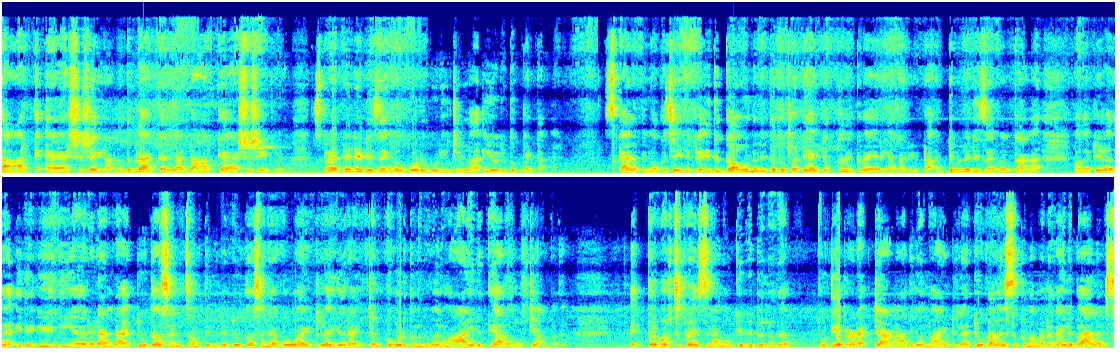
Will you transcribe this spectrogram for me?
ഡാർക്ക് ആഷ് ഷെയ്ഡാണ് ഇത് ബ്ലാക്ക് അല്ല ഡാർക്ക് ആഷ് ഷെയ്ഡിൽ സ്പ്രെഡഡ് ഡിസൈൻ വർക്കോട് കൂടിയിട്ടുള്ള ഈ ഒരു ദുപ്പട്ട. സ്കാലപ്പിംഗ് ഒക്കെ ചെയ്തിട്ട് ഇത് ഗൗൺ വിത്ത് ദുപ്പട്ട ആയിട്ടൊക്കെ നിങ്ങൾക്ക് വെയർ ചെയ്യാൻ കഴിയും കേട്ടോ അടിപൊളി ഡിസൈൻ വർക്കാണ് വന്നിട്ടുള്ളത്. ഇത് ഈ ഒരു രണ്ടാ ടു തൗസൻഡ് സംതിങ്ങിന്റെ ടു തൗസൻഡ് എബവ് ആയിട്ടുള്ള ഈ ഒരു ഐറ്റം ഇപ്പോൾ കൊടുക്കുന്നത് വെറും ആയിരത്തി അറുന്നൂറ്റി അമ്പത്. എത്ര കുറച്ച് പ്രൈസിനാണ് നോക്കി കിട്ടുന്നത്? പുതിയ പ്രൊഡക്റ്റ് ആണ്. അധികമൊന്നും ആയിട്ടില്ല. ടു കളേഴ്സ് ഇപ്പോൾ നമ്മുടെ കയ്യിൽ ബാലൻസ്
